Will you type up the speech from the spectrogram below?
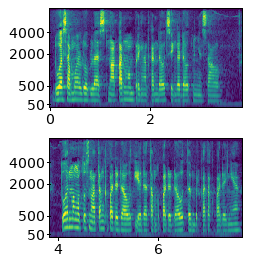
2 Samuel 12, Nathan memperingatkan Daud sehingga Daud menyesal. Tuhan mengutus Nathan kepada Daud, ia datang kepada Daud dan berkata kepadanya,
